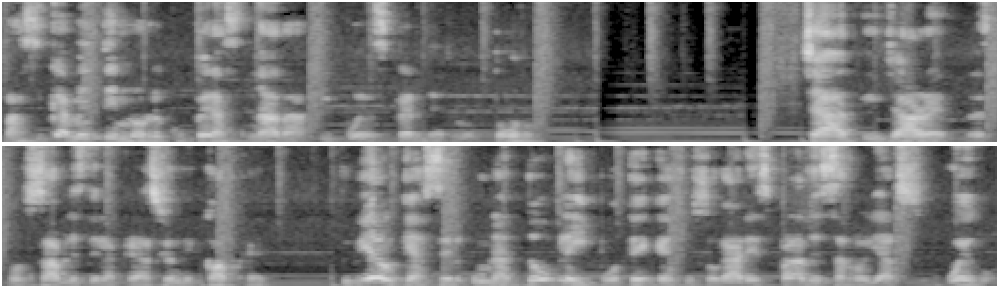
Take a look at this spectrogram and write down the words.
básicamente no recuperas nada y puedes perderlo todo. Chad y Jared, responsables de la creación de Cuphead, tuvieron que hacer una doble hipoteca en sus hogares para desarrollar su juego.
